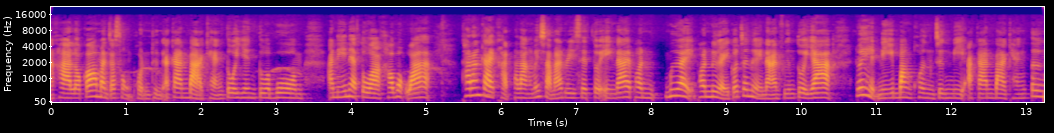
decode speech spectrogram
นะคะ แล้วก็มันจะส่งผลถึงอาการบ่าแข็งตัวเย็นตัวโบมอันนี้เนี่ยตัวเขาบอกว่าถ้าร่างกายขาดพลังไม่สามารถรีเซ็ตตัวเองได้พอเมื่อยพอเหนื่อยก็จะเหนื่อยนานฟื้นตัวยาก ด้วยเหตุนี้บางคนจึงมีอาการบ่าแข็งตึง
